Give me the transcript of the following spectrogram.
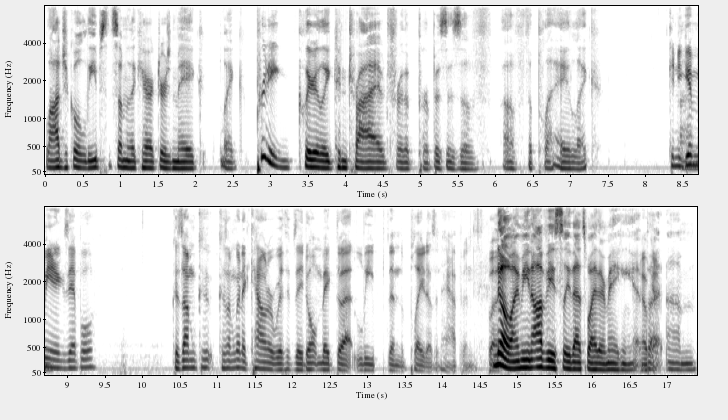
logical leaps that some of the characters make like pretty clearly contrived for the purposes of of the play like Can you give Um, me an example? Because I'm because I'm going to counter with if they don't make that leap, then the play doesn't happen. But no i mean obviously that's why they're making it Okay. but um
